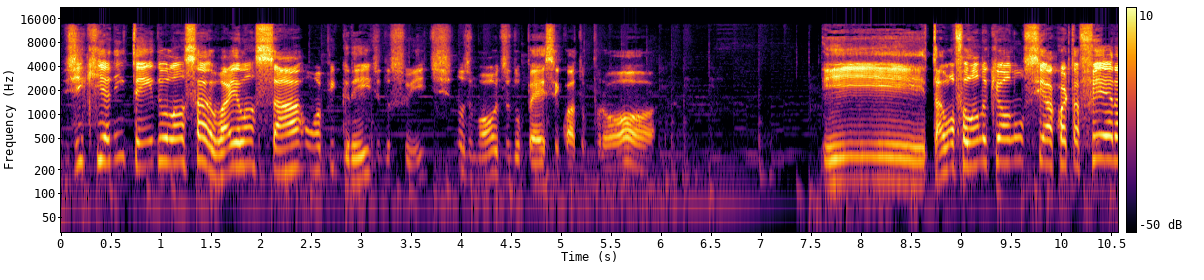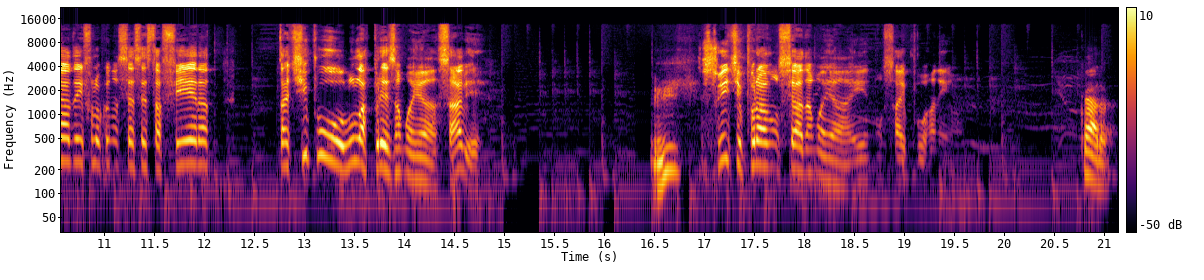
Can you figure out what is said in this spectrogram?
de que a Nintendo lança, vai lançar um upgrade do Switch nos moldes do PS4 Pro. E estavam falando que ia anunciar quarta-feira, daí falou que ia anunciar sexta-feira. Tá tipo Lula preso amanhã, sabe? Switch Pro anunciado amanhã e não sai porra nenhuma. Cara,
